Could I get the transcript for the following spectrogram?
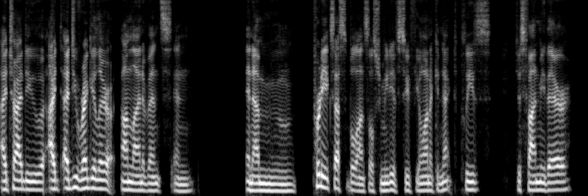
I try to I, I do regular online events and and I'm pretty accessible on social media. So if you want to connect, please just find me there.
